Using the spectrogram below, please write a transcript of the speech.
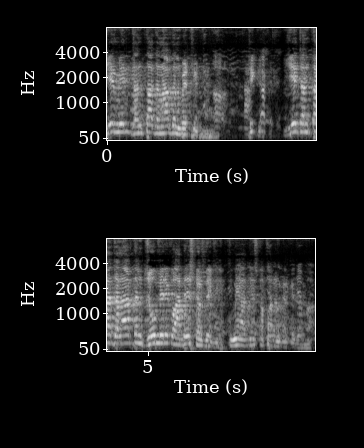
ये मेरी जनता जनार्दन बैठी ठीक है? ये जनता जनार्दन जो मेरे को आदेश कर देगी, मैं आदेश का पालन करके दूँगा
